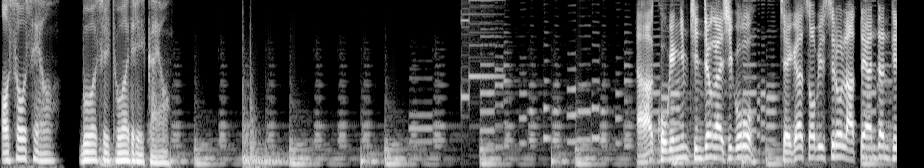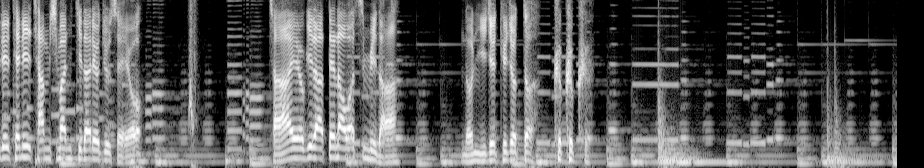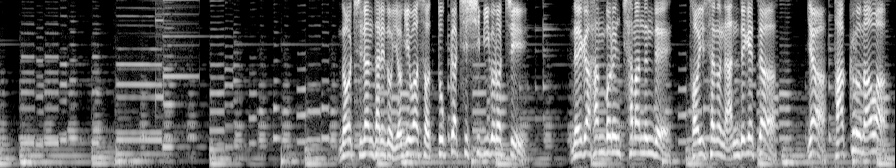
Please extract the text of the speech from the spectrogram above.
어서 오세요. 무엇을 도와드릴까요? 아, 고객님 진정하시고 제가 서비스로 라떼 한 잔 드릴 테니 잠시만 기다려 주세요. 자, 여기 라떼 나왔습니다. 넌 이제 뒤졌다. 크크크. 너 지난달에도 여기 와서 똑같이 시비 걸었지. 내가 한 번은 참았는데 더 이상은 안 되겠다. 야, 밖으로 나와.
